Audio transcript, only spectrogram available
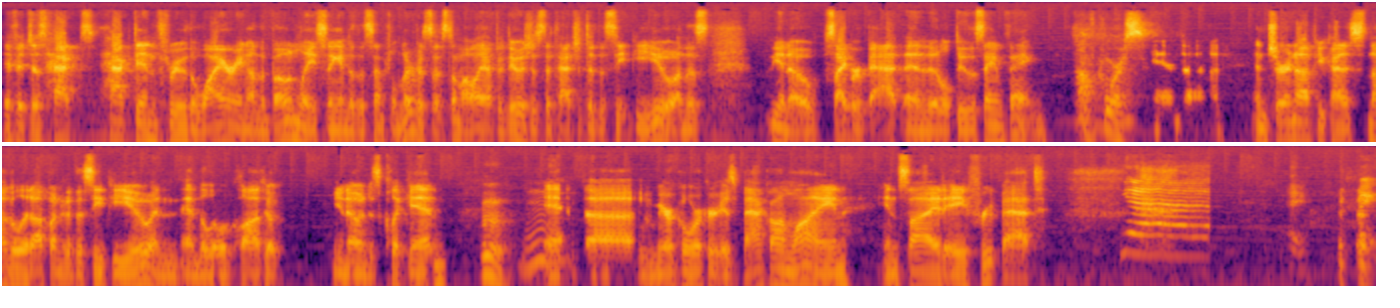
if it just hacked hacked in through the wiring on the bone lacing into the central nervous system, all I have to do is just attach it to the CPU on this, you know, cyber bat, and it'll do the same thing. Oh, of course. And uh, and sure enough, you kind of snuggle it up under the CPU, and and the little claws go, you know, and just click in, Mm. Mm. and uh, Miracle Worker is back online inside a fruit bat. Yeah. Wait,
